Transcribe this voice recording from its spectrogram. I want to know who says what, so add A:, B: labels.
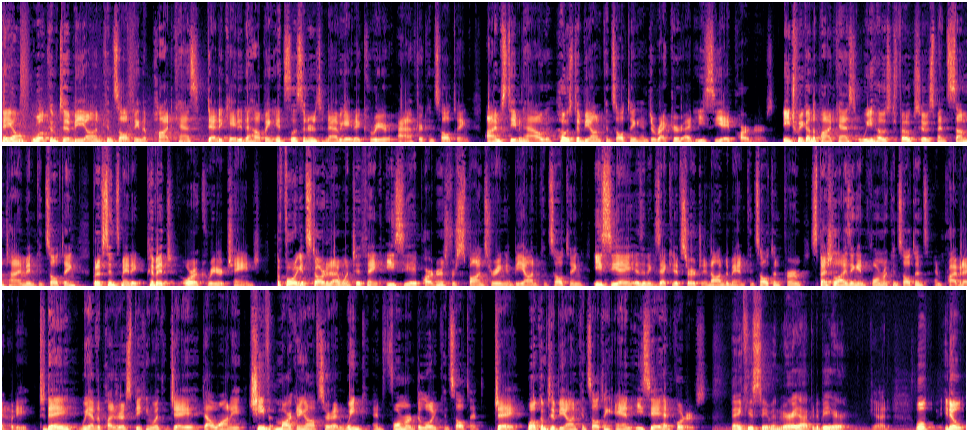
A: Hey, y'all. Welcome to Beyond Consulting, the podcast dedicated to helping its listeners navigate a career after consulting. I'm Stephen Haug, host of Beyond Consulting and director at ECA Partners. Each week on the podcast, we host folks who have spent some time in consulting, but have since made a pivot or a career change. Before we get started, I want to thank ECA Partners for sponsoring Beyond Consulting. ECA is an executive search and on demand consultant firm specializing in former consultants and private equity. Today, we have the pleasure of speaking with Jai Dolwani, Chief Marketing Officer at Winc and former Deloitte consultant. Jai, welcome to Beyond Consulting and ECA headquarters.
B: Thank you, Stephen. Very happy to be here.
A: Good. Well, you know,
